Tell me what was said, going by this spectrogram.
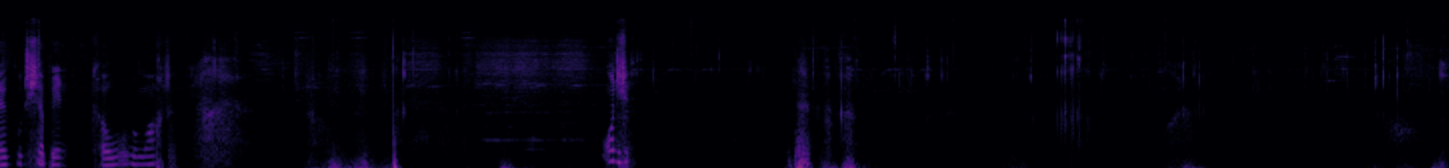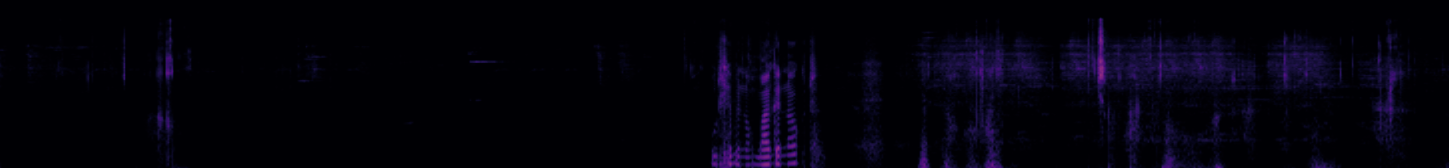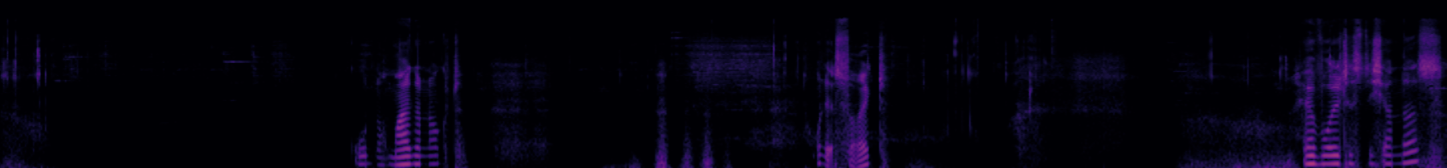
Ja gut, ich habe ihn K.O. gemacht. Und ich. Gut, ich habe ihn nochmal genockt. Gut, nochmal genockt. Und er ist verreckt. Er wollte es dich anders.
